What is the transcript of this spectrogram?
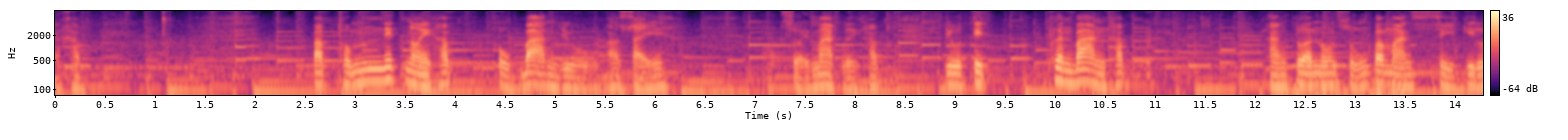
นะครับ ปรับถมนิดหน่อยครับปลูกบ้านอยู่อาศัยสวยมากเลยครับ อยู่ติดเพื่อนบ้านครับ ห่างตัวโนนสูงประมาณ 4 กิโล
